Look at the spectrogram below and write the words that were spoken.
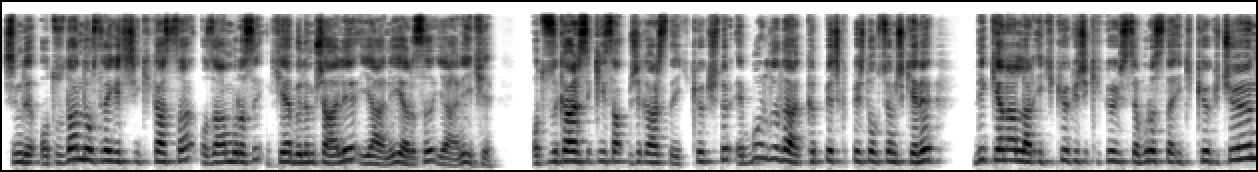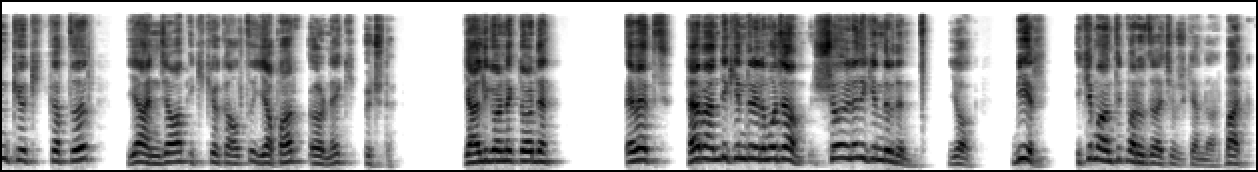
Şimdi 30'dan 90'a geçiş 2 katsa o zaman burası 2'ye bölünmüş hali yani yarısı yani 2. 30'un karşısı 2 ise 60'ın karşısı da 2 kök 3'tür. E burada da 45 45 90 üçgeni dik kenarlar 2 kök 3 2 kök 3 ise burası da 2 kök 3'ün kök 2 katıdır. Yani cevap 2 kök 6 yapar örnek 3'te. Geldik örnek 4'e. Evet hemen dikindirelim hocam. Şöyle dikindirdin. Cık, Yok. 1. 2 mantık var özel açı üçgende. Bak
